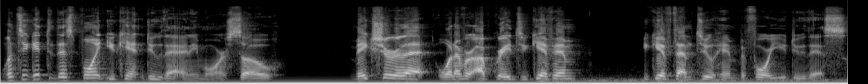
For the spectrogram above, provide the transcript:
Once you get to this point, you can't do that anymore, so make sure that whatever upgrades you give him, you give them to him before you do this.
